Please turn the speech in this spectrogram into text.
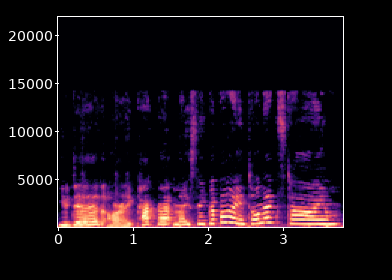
You did? All right, Pack Rat and I say goodbye until next time.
